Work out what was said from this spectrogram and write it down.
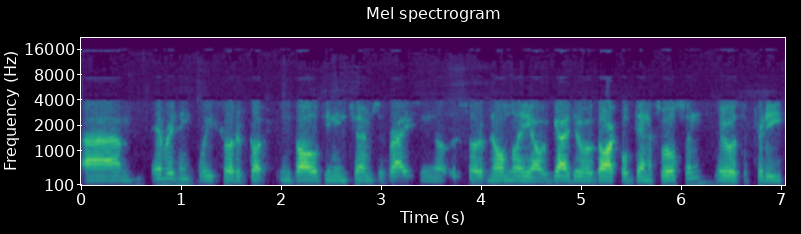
um, everything we sort of got involved in in terms of racing, it was sort of normally I would go to a guy called Dennis Wilson, who was a pretty,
